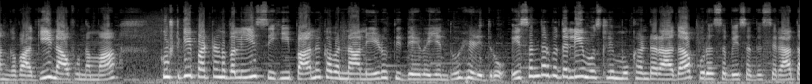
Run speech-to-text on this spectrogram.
ಅಂಗವಾಗಿ ನಾವು ನಮ್ಮ ಕುಷ್ಟಗಿ ಪಟ್ಟಣದಲ್ಲಿ ಸಿಹಿ ಪಾನಕವನ್ನ ನೀಡುತ್ತಿದ್ದೇವೆ ಎಂದು ಹೇಳಿದರು. ಈ ಸಂದರ್ಭದಲ್ಲಿ ಮುಸ್ಲಿಂ ಮುಖಂಡರಾದ ಪುರಸಭೆ ಸದಸ್ಯರಾದ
